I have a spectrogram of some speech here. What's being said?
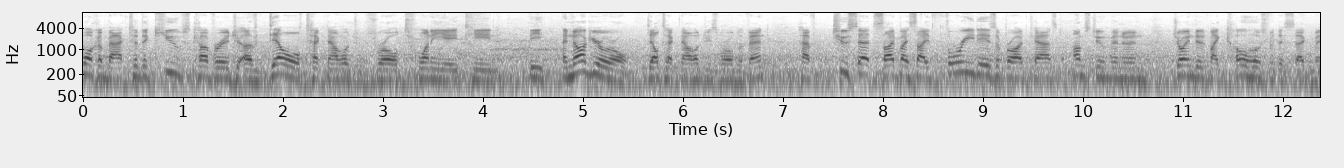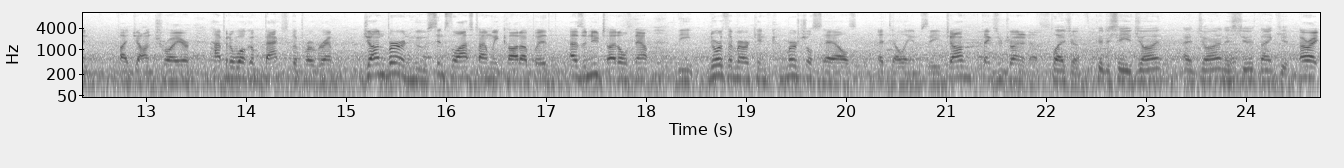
Welcome back to theCUBE's coverage of Dell Technologies World 2018, the inaugural Dell Technologies World event have two sets, side by side, three days of broadcast. I'm Stu Miniman, joined as my co-host for this segment by John Troyer. Happy to welcome back to the program, John Byrne, who since the last time we caught up with, has a new title now, the North American Commercial Sales at Dell EMC. John, thanks for joining us. Pleasure, good to see you, John. Uh, John, it's you, thank you. All right,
